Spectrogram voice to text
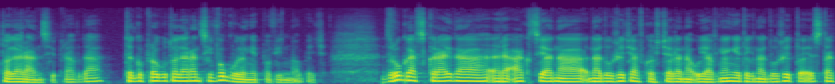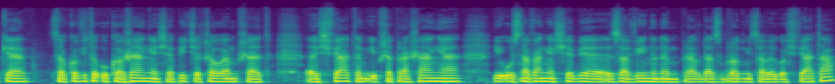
tolerancji, prawda? Tego progu tolerancji w ogóle nie powinno być. Druga skrajna reakcja na nadużycia w kościele, na ujawnianie tych nadużyć, to jest takie całkowite ukorzenie się, bicie czołem przed e, światem i przepraszanie i uznawanie siebie za winnym, prawda, zbrodni całego świata.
